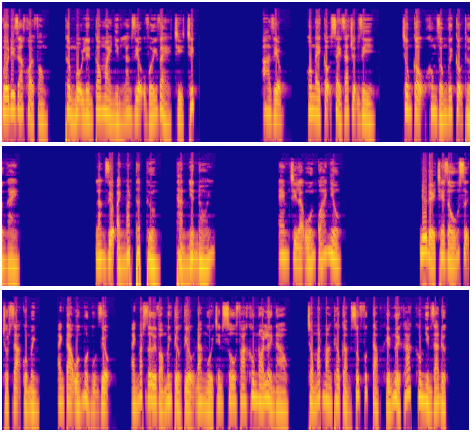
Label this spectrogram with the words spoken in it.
Vừa đi ra khỏi phòng, thẩm mộ liền cao mày nhìn lang diệu với vẻ chỉ trích. À diệu, hôm nay cậu xảy ra chuyện gì? Trông cậu không giống với cậu thường ngày. Lăng Diệu ánh mắt thất thường, thản nhiên nói. Em chỉ là uống quá nhiều. Như để che giấu sự trột dạ của mình, anh ta uống một ngụm rượu, ánh mắt rơi vào Minh Tiểu Tiểu đang ngồi trên sofa không nói lời nào, trong mắt mang theo cảm xúc phức tạp khiến người khác không nhìn ra được.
